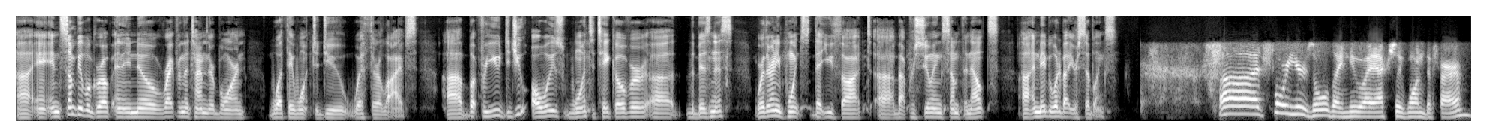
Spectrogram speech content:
uh, and, and, some people grow up and they know right from the time they're born what they want to do with their lives. Uh, but for you, did you always want to take over uh, the business? Were there any points that you thought uh, about pursuing something else? and maybe what about your siblings? at four years old, I knew I actually wanted to farm.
